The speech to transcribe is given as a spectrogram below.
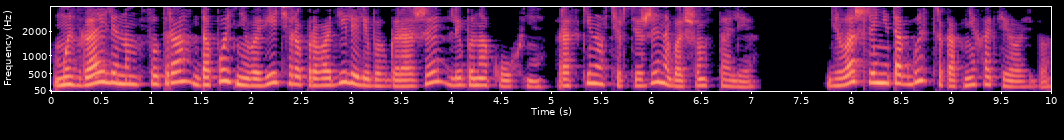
Мы с Гайлином с утра до позднего вечера проводили либо в гараже, либо на кухне, раскинув чертежи на большом столе. Дела шли не так быстро, как мне хотелось бы.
